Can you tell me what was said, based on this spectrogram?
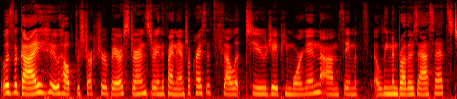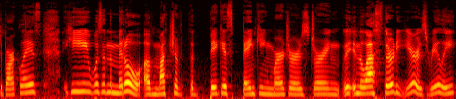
was the guy who helped restructure Bear Stearns during the financial crisis, sell it to J.P. Morgan. Um, same with Lehman Brothers assets to Barclays. He was in the middle of much of the biggest banking mergers during in the last 30 years. Really,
